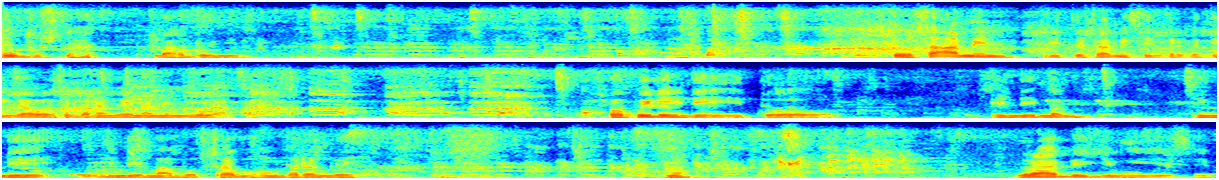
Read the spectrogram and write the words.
Ubus lahat, baboy nila. So sa amin, dito sa aming Sentral Katinggawa sa barangay namin wala pa. So pili hindi ito hindi mag hindi hindi maabot sa buong barangay. No? Grabe yung iisip.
